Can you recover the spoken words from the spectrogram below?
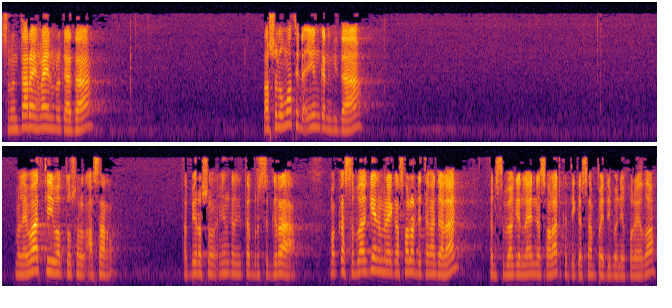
Sementara yang lain berkata, Rasulullah tidak inginkan kita melewati waktu salat asar. Tapi Rasul inginkan kita bersegera. Maka sebagian mereka salat di tengah jalan dan sebagian lainnya salat ketika sampai di Bani Quraidah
